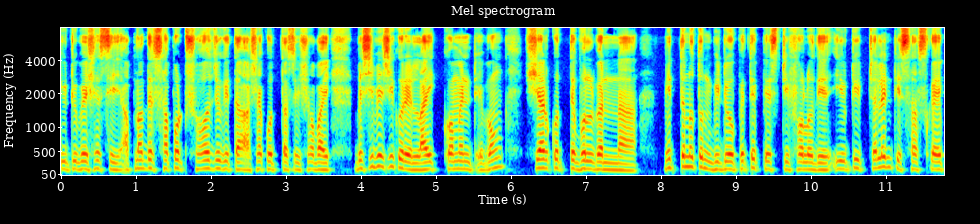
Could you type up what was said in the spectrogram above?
ইউটিউবে এসেছি। আপনাদের সাপোর্ট সহযোগিতা আশা করতেছি সবাই। বেশি বেশি করে লাইক কমেন্ট এবং শেয়ার করতে ভুলবেন না। নিত্য নতুন ভিডিও পেতে পেজটি ফলো দিয়ে ইউটিউব চ্যানেলটি সাবস্ক্রাইব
